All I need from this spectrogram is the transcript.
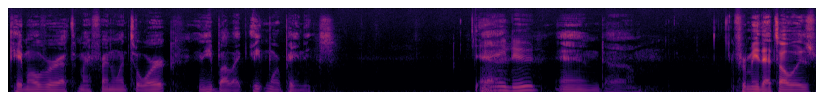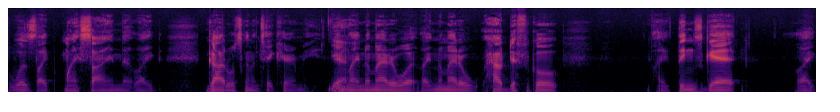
came over after my friend went to work, and he bought like eight more paintings. Dang, Yeah. dude. And um, for me, that's always was like my sign that like God was gonna take care of me. Yeah. And like no matter what, like no matter how difficult like things get, like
